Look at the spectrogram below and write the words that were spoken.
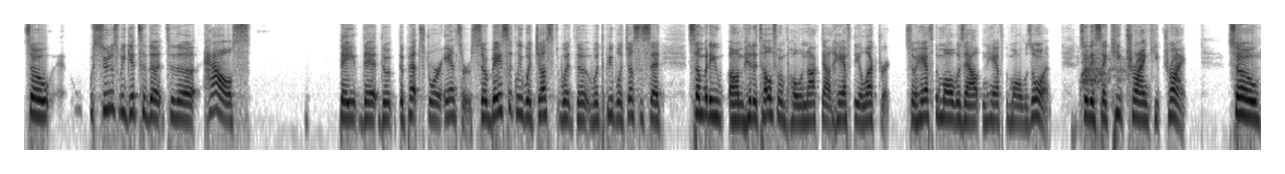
so as soon as we get to the to the house, they the, the the pet store answers. So basically what just what the what the people at Justice said, somebody um hit a telephone pole and knocked out half the electric. So half the mall was out and half the mall was on. So they said, keep trying, keep trying. So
